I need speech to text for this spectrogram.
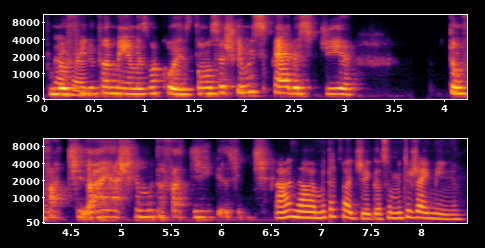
Para o uhum. meu filho também é a mesma coisa. Então, você acha que eu não espero esse dia tão fatiga? Ai, acho que é muita fadiga, gente. Ah, não, é muita fadiga. Eu sou muito jaiminho.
